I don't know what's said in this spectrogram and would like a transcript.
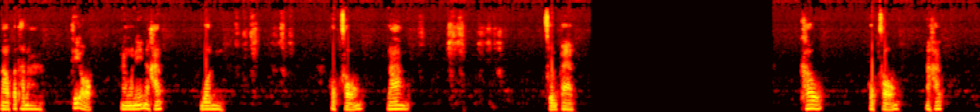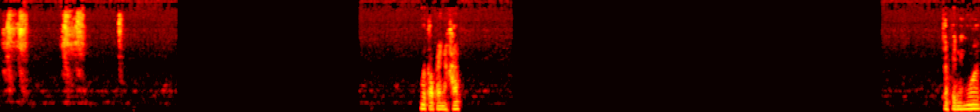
เราพัฒนาที่ออกในวันนี้นะครับ บน 62ล่าง08เข้า62นะครับเมื่อต่อไปนะครับ จะเป็นในงวด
